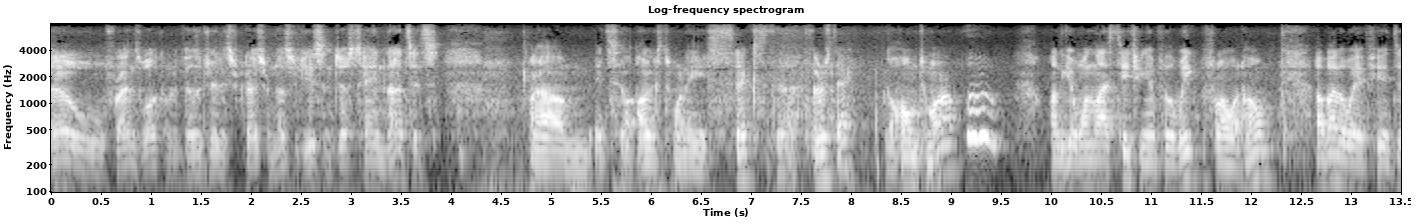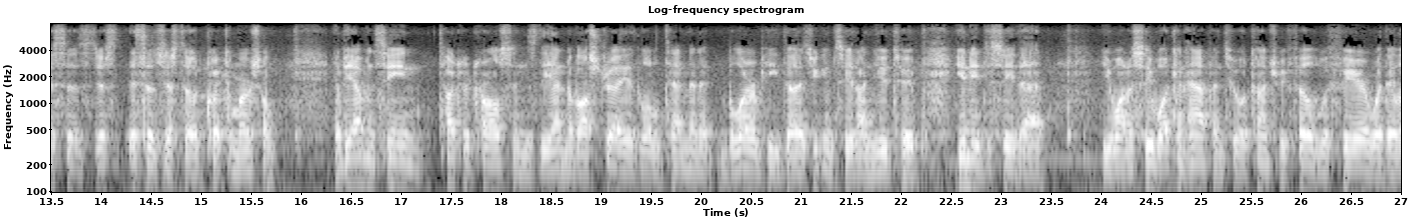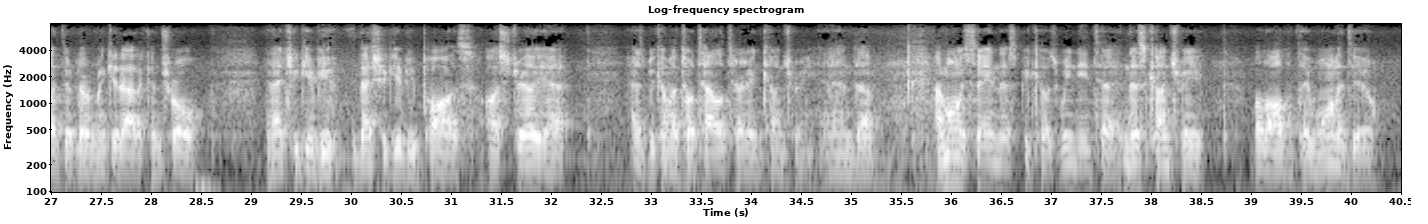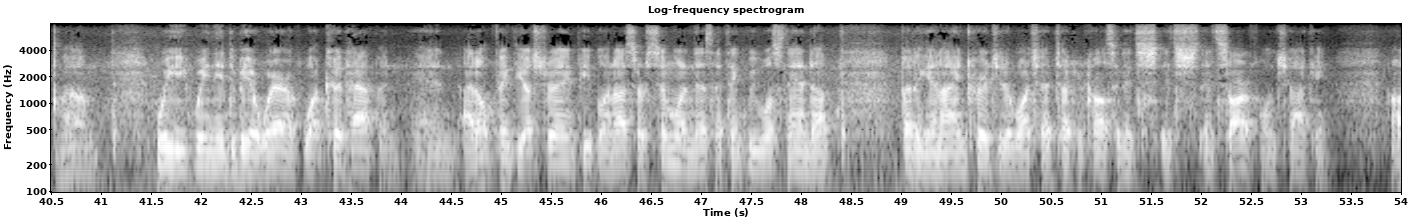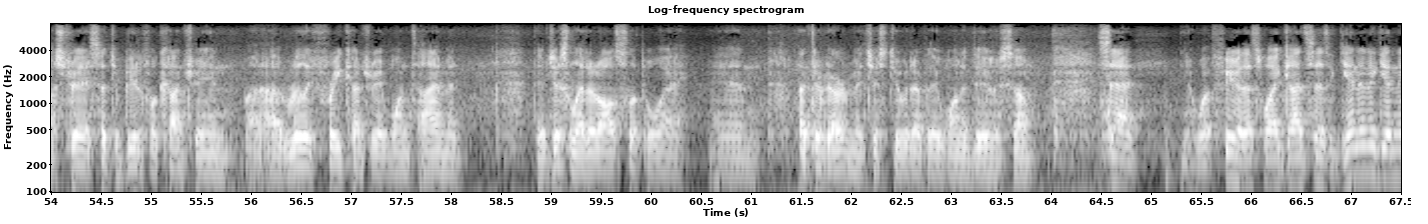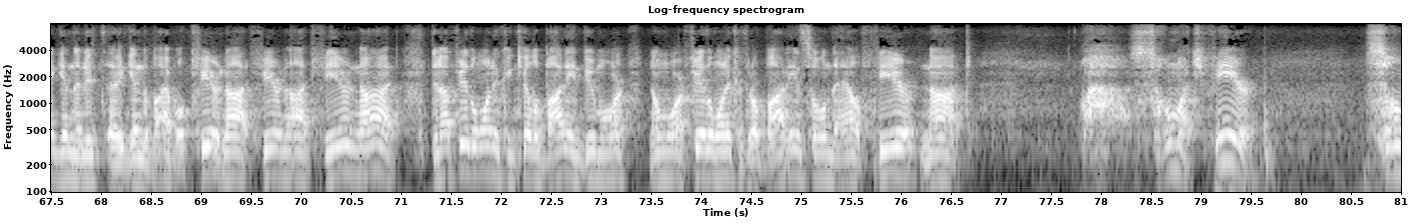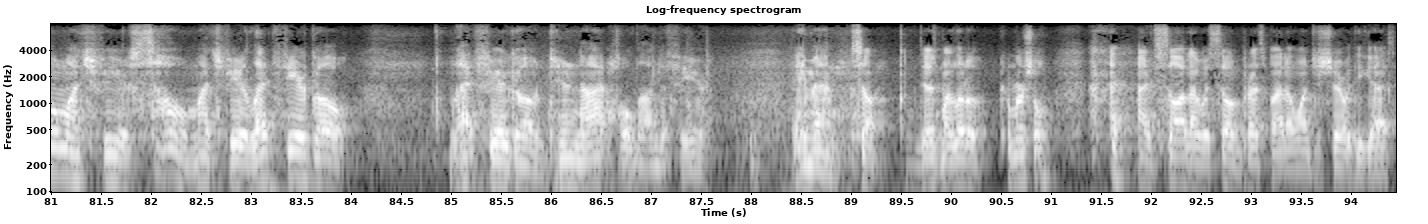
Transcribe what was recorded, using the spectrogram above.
Hello, friends. Welcome to Village Jesus Christ from Nuts of Jesus and Just Saying Nuts. It's um, it's uh, August 26th, uh, Thursday. Go home tomorrow. Woo! Want to get one last teaching in for the week before I went home. Oh, by the way, if you just is just this is just a quick commercial. If you haven't seen Tucker Carlson's The End of Australia, little 10 minute blurb he does, you can see it on YouTube. You need to see that. You want to see what can happen to a country filled with fear where they let their government get out of control. That should give you that should give you pause. Australia has become a totalitarian country, and uh, I'm only saying this because we need to in this country, with all that they want to do. Um, we we need to be aware of what could happen, and I don't think the Australian people and us are similar in this. I think we will stand up, but again, I encourage you to watch that Tucker Carlson. It's it's it's sorrowful and shocking. Australia is such a beautiful country and a really free country at one time, and they've just let it all slip away and let their government just do whatever they want to do. So sad. You know what fear? That's why God says again and again and again the new, uh, again the Bible. Fear not, fear not, fear not. Do not fear the one who can kill the body and do more, no more. Fear the one who can throw body and soul into hell. Fear not. Wow, so much fear. So much fear, so much fear. Let fear go. Let fear go. Do not hold on to fear. Amen. So, there's my little commercial. I saw it. I was so impressed by it. I wanted to share with you guys.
